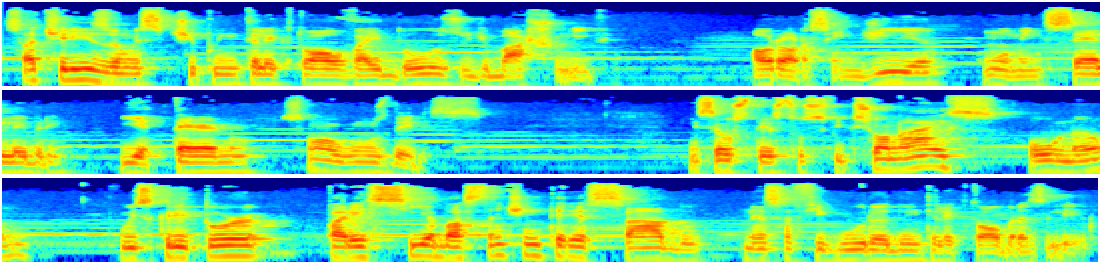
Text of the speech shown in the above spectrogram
satirizam esse tipo intelectual vaidoso de baixo nível. Aurora Sem Dia, Um Homem Célebre e Eterno são alguns deles. Em seus textos ficcionais, ou não, o escritor parecia bastante interessado nessa figura do intelectual brasileiro.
